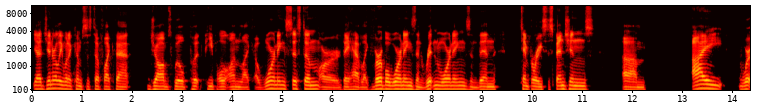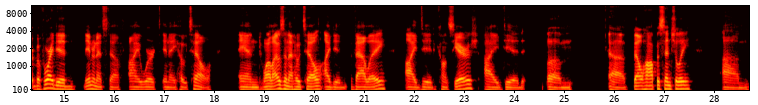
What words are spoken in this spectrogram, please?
Yeah generally when it comes to stuff like that jobs will put people on like a warning system or they have like verbal warnings and written warnings and then temporary suspensions um i work before i did the internet stuff i worked in a hotel and while i was in that hotel i did valet i did concierge i did um uh bellhop essentially um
